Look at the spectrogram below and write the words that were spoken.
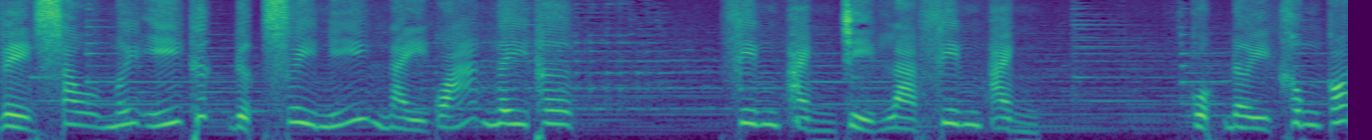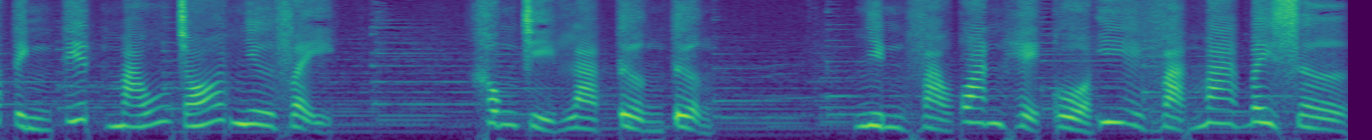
Về sau mới ý thức được suy nghĩ này quá ngây thơ. Phim ảnh chỉ là phim ảnh. Cuộc đời không có tình tiết máu chó như vậy. Không chỉ là tưởng tượng. Nhìn vào quan hệ của y và ma bây giờ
